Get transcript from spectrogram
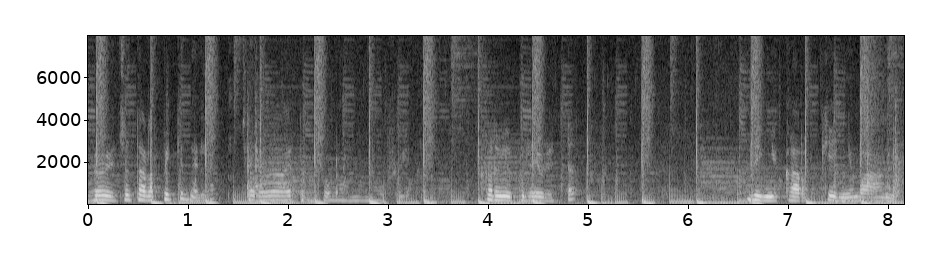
ഇത് ഒഴിച്ച് തിളപ്പിക്കുന്നില്ല. ചെറുതായിട്ട് ചൂടാകുമ്പോൾ ഓഫ് ചെയ്യും. കറിവേപ്പില ഇട്ട്. ഇതിങ്ങ് കറക്കി ഇങ്ങ് വാങ്ങും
